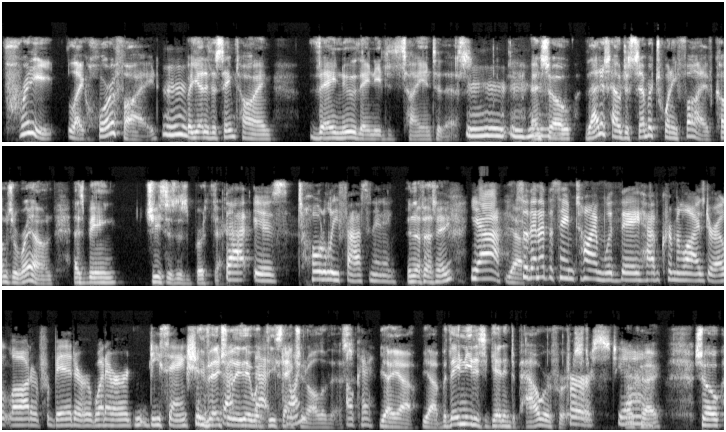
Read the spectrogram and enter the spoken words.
pretty like horrified, mm-hmm. but yet at the same time, they knew they needed to tie into this. Mm-hmm, And so that is how December 25 comes around as being Jesus' birthday. That is totally fascinating. Isn't that fascinating? Yeah. Yeah. So then at the same time, would they have criminalized or outlawed or forbid or whatever, desanctioned? Eventually, that- they would desanction all of this. Okay. Yeah, yeah, yeah. But they needed to get into power first. First, yeah. Okay. So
